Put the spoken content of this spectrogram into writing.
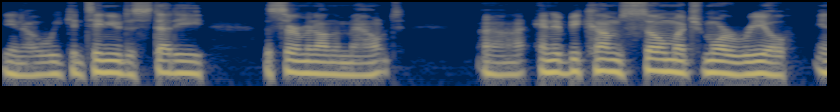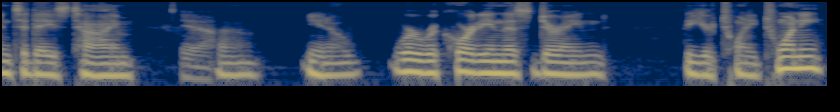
you know, we continue to study the Sermon on the Mount, uh, and it becomes so much more real in today's time. Yeah. Uh, you know, we're recording this during the year 2020.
